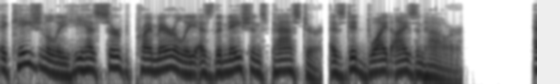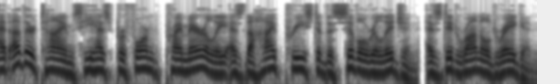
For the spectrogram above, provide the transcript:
Occasionally he has served primarily as the nation's pastor, as did Dwight Eisenhower. At other times he has performed primarily as the high priest of the civil religion, as did Ronald Reagan.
